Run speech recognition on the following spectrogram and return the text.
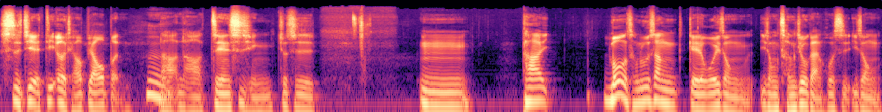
世界第二条标本。那那这件事情就是，嗯，它某种程度上给了我一种一种成就感，或是一种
